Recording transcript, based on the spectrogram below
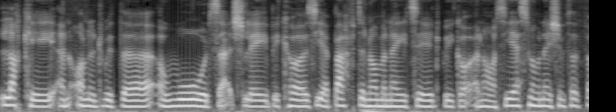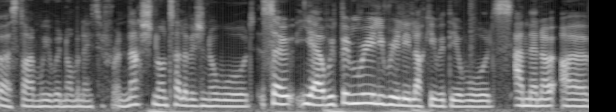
lucky and honoured with the awards actually, because yeah, BAFTA nominated. We got an RTS nomination for the first time. We were nominated for a National Television Award. So yeah, we've been really, really lucky with the awards. And then I, I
